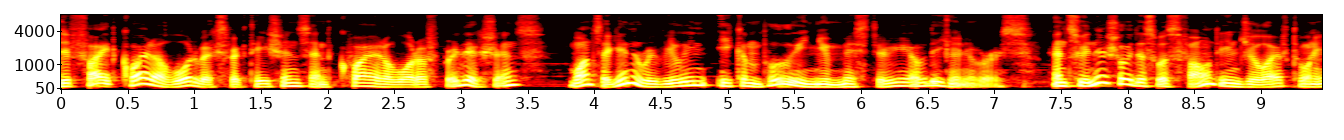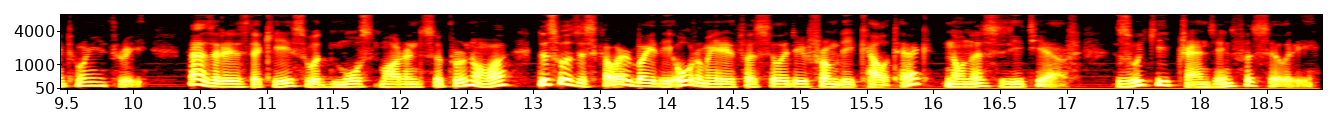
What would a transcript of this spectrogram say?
defied quite a lot of expectations and quite a lot of predictions, once again revealing a completely new mystery of the universe. And so initially this was found in July of 2023. As it is the case with most modern supernova, this was discovered by the automated facility from the Caltech known as ZTF, Zwicky Transient Facility,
